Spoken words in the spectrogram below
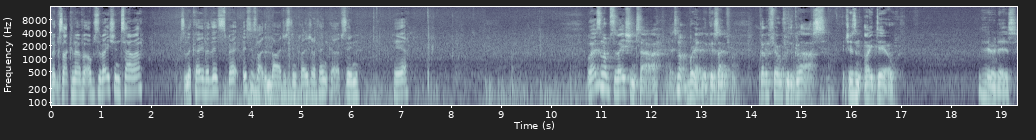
Looks like another observation tower to look over this bit. This is like the largest enclosure I think I've seen here. Well, as an observation tower, it's not brilliant because I've got to film through the glass, which isn't ideal. Here it is.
